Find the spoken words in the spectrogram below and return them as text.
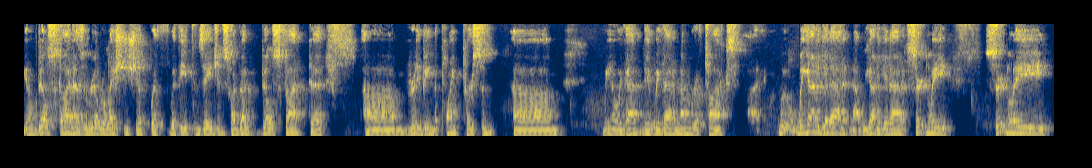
you know, Bill Scott has a real relationship with with Ethan's agent, so I've got Bill Scott uh, um, really being the point person. Um, you know, we've had we've had a number of talks. We, we got to get at it now. We got to get at it. Certainly, certainly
